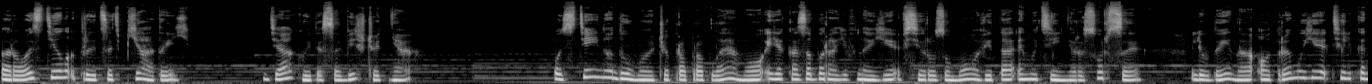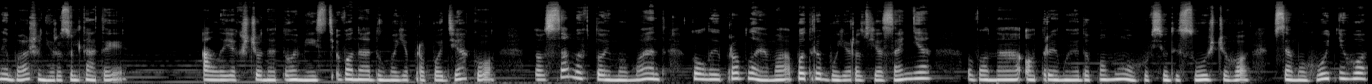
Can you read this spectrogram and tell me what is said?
Розділ 35. Дякуйте собі щодня. Постійно думаючи про проблему, яка забирає в неї всі розумові та емоційні ресурси, людина отримує тільки небажані результати. Але якщо натомість вона думає про подяку, то саме в той момент, коли проблема потребує розв'язання, вона отримує допомогу всюди сущого, всемогутнього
